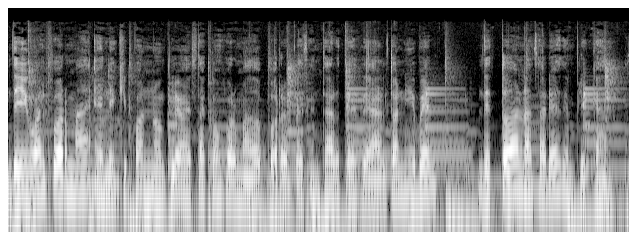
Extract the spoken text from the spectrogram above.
De igual forma, el equipo núcleo está conformado por representantes de alto nivel de todas las áreas implicadas.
